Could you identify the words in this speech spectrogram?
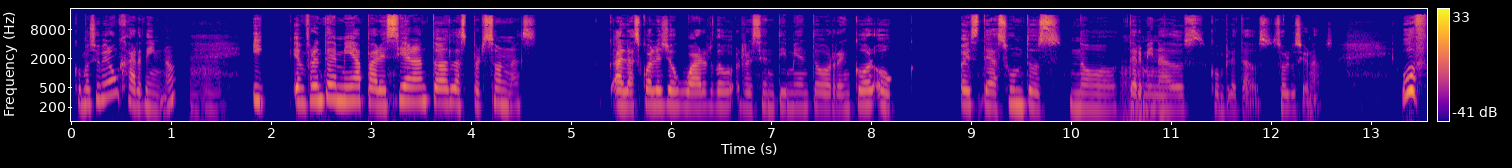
como si hubiera un jardín, ¿no? Y enfrente de mí aparecieran todas las personas a las cuales yo guardo resentimiento o rencor o este asuntos no Ah. terminados, completados, solucionados. Uf,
